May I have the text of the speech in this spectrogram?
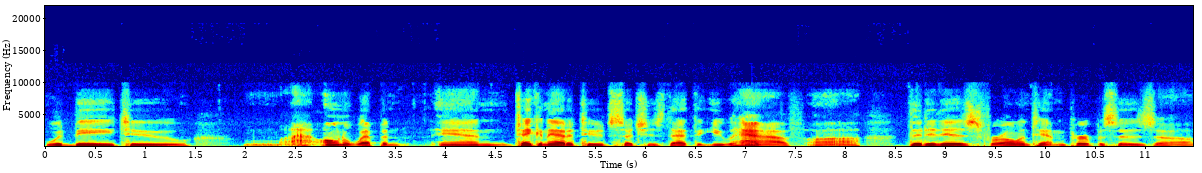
would be to own a weapon and take an attitude such as that that you have, uh, that it is, for all intent and purposes, uh,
